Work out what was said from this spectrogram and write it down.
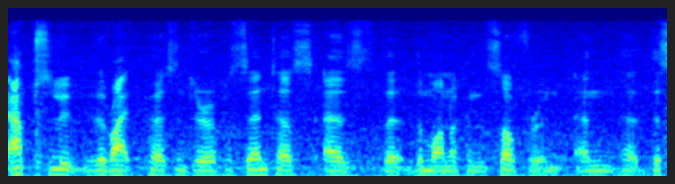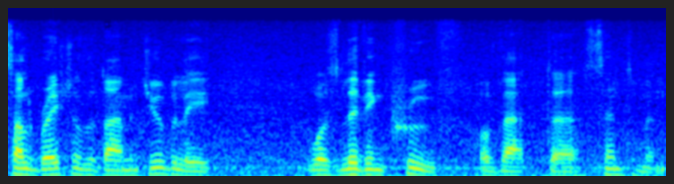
absolutely the right person to represent us as the, the monarch and the sovereign. And uh, the celebration of the Diamond Jubilee was living proof of that uh, sentiment.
